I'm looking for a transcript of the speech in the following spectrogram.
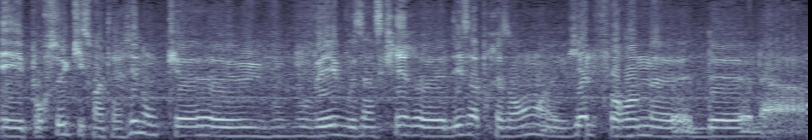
Et pour ceux qui sont intéressés, euh, vous pouvez vous inscrire euh, dès à présent via le forum de la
